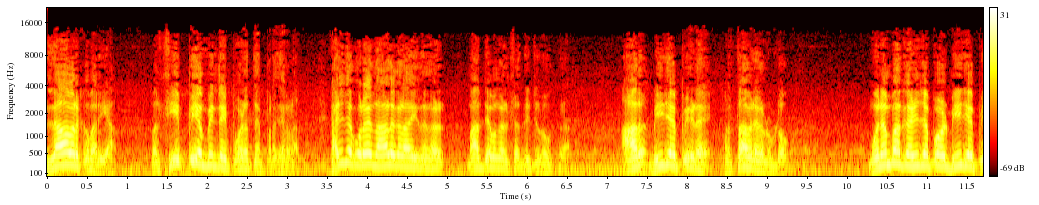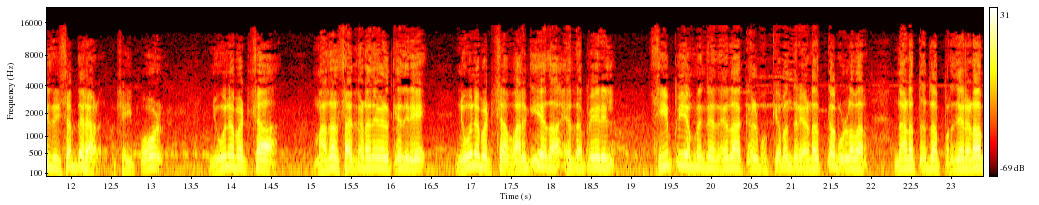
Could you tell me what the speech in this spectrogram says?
എല്ലാവർക്കും അറിയാം. അപ്പം സി പി എമ്മിന്റെ ഇപ്പോഴത്തെ പ്രചരണം. കഴിഞ്ഞ കുറേ നാളുകളായി നിങ്ങൾ മാധ്യമങ്ങൾ ശ്രദ്ധിച്ചു നോക്കുക. ആറ് ബി ജെ പിയുടെ പ്രസ്താവനകളുണ്ടോ? മുനമ്പ കഴിഞ്ഞപ്പോൾ ബി ജെ പി നിശബ്ദരാണ്. പക്ഷേ ഇപ്പോൾ ന്യൂനപക്ഷ മതസംഘടനകൾക്കെതിരെ ന്യൂനപക്ഷ വർഗീയത എന്ന പേരിൽ സി പി എമ്മിന്റെ നേതാക്കൾ മുഖ്യമന്ത്രി അടക്കമുള്ളവർ നടത്തുന്ന പ്രചരണം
